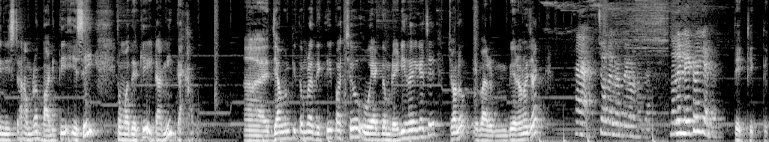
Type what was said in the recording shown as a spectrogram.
জিনিসটা আমরা বাড়িতে এসেই তোমাদেরকে এটা আমি দেখাবো। যেমন কি তোমরা দেখতেই পাচ্ছ ও একদম রেডি হয়ে গেছে। চলো এবার বেরোনো যাক। হ্যাঁ চলো এবার বেরোনো যাক। নাহলে লেট হয়ে যাবে। ঠিক ঠিক ঠিক।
